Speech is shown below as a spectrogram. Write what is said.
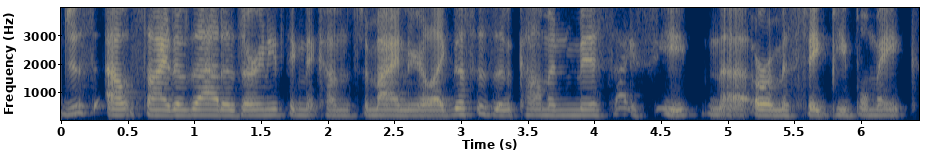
just outside of that is there anything that comes to mind you're like this is a common miss i see or a mistake people make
